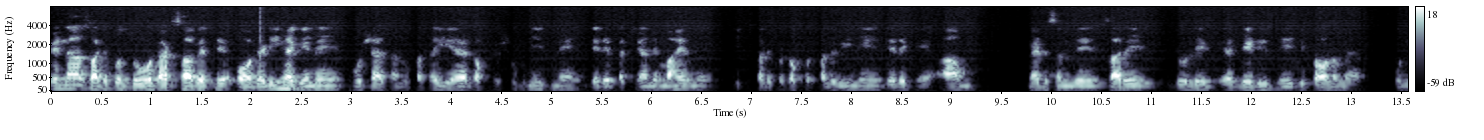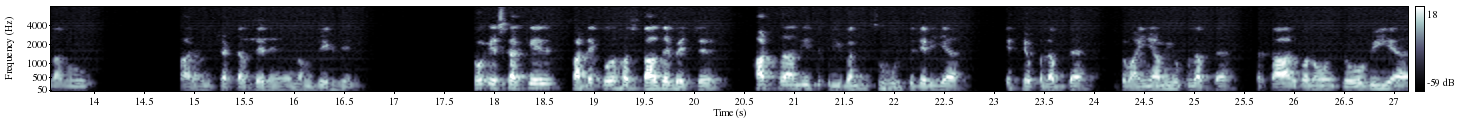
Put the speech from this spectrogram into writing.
ਪਹਿਲਾਂ ਸਾਡੇ ਕੋਲ ਦੋ ਡਾਕਟਰ ਸਾਹਿਬ ਇੱਥੇ ਆਲਰੇਡੀ ਹੈਗੇ ਨੇ, ਉਹ ਸ਼ਾਇਦ ਤੁਹਾਨੂੰ ਪਤਾ ਹੀ ਹੈ, ਡਾਕਟਰ ਸ਼ੁਭਨੀਤ ਨੇ, ਜਿਹੜੇ ਬੱਚਿਆਂ ਦੇ ਮਾਹਿਰ ਨੇ। ਸਾਡੇ ਕੋਲ ਡਾਕਟਰ ਪਲਵੀ ਨੇ, ਜਿਹੜੇ ਕਿ ਆਮ ਮੈਡੀਸਨ ਦੇ ਸਾਰੇ ਜੋ ਲੇਡੀਜ਼ ਦੀ ਜੀ ਪ੍ਰੋਬਲਮ ਹੈ, ਉਹਨਾਂ ਨੂੰ ਸਾਰਿਆਂ ਚੈੱਕ ਕਰਦੇ ਨੇ, ਉਹਨਾਂ ਨੂੰ ਦੇਖਦੇ ਨੇ। ਸੋ ਇਸ ਕਰਕੇ ਸਾਡੇ ਕੋਲ ਹਸਪਤਾਲ ਦੇ ਵਿੱਚ ਹਰ ਤਰ੍ਹਾਂ ਦੀ ਤਕਰੀਬਨ ਸਹੂਲਤ ਜਿਹੜੀ ਆ, ਇੱਥੇ ਉਪਲਬਧ ਹੈ। ਦਵਾਈਆਂ ਵੀ ਉਪਲਬਧ ਹੈ। ਸਰਕਾਰ ਵੱਲੋਂ ਜੋ ਵੀ ਹੈ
